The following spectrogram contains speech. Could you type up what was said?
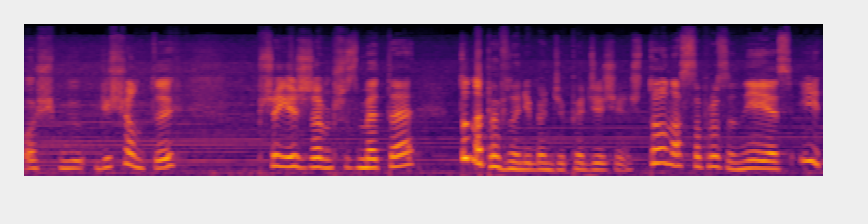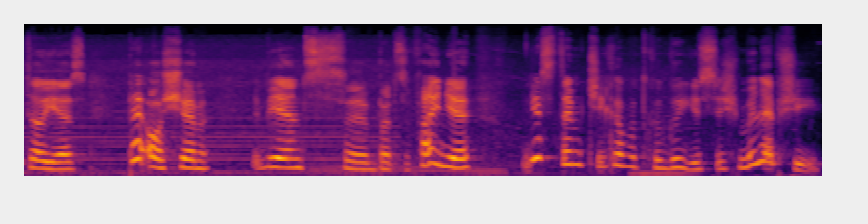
8 dziesiątych. Przejeżdżamy przez metę, to na pewno nie będzie P10. To na 100% nie jest i to jest P8, więc e, bardzo fajnie. Jestem ciekaw, od kogo jesteśmy lepsi.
